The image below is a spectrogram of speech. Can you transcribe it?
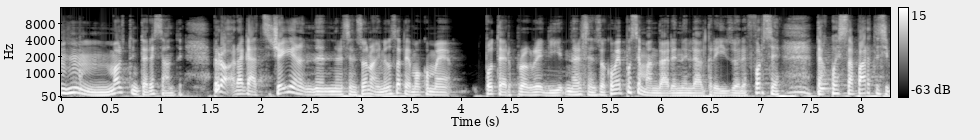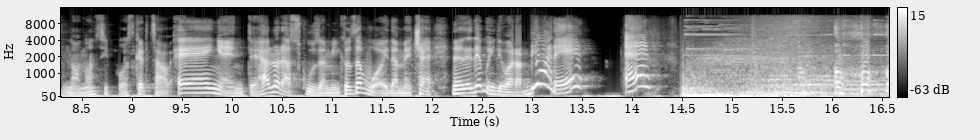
Mm-hmm, molto interessante. Però ragazzi, cioè io nel senso noi non sappiamo come poter progredire. Nel senso come possiamo andare nelle altre isole. Forse da questa parte si... No, non si può, scherzavo. E niente. Allora scusami, cosa vuoi da me? Cioè, mi devo arrabbiare? Eh? Oh, oh, oh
